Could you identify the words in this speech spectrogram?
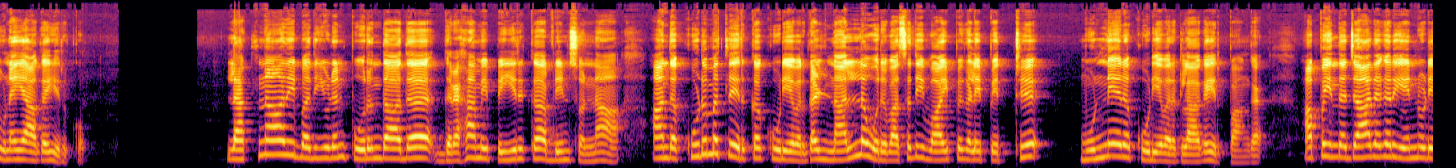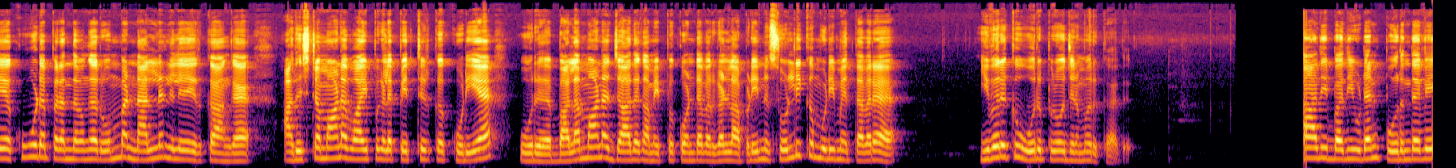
துணையாக இருக்கும். லக்னாதிபதியுடன் பொருந்தாத கிரக அமைப்பு இருக்கு அப்படின்னு சொன்னால் அந்த குடும்பத்தில் இருக்கக்கூடியவர்கள் நல்ல ஒரு வசதி வாய்ப்புகளை பெற்று முன்னேறக்கூடியவர்களாக இருப்பாங்க. அப்போ இந்த ஜாதகர் என்னுடைய கூட பிறந்தவங்க ரொம்ப நல்ல நிலையில் இருக்காங்க. அதிர்ஷ்டமான வாய்ப்புகளை பெற்றிருக்கக்கூடிய ஒரு பலமான ஜாதக அமைப்பு கொண்டவர்கள் அப்படின்னு சொல்லிக்க முடியுமே தவிர இவருக்கு ஒரு பிரயோஜனமும் இருக்காது. ஜனாதிபதியுடன் பொருந்தவே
